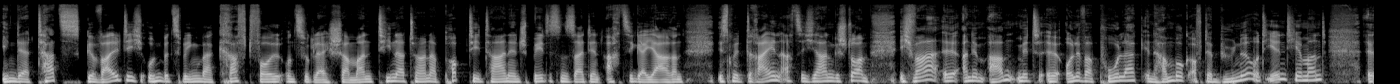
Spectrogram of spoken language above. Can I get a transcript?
in der Taz, gewaltig, unbezwingbar, kraftvoll und zugleich charmant. Tina Turner, Pop-Titanin, spätestens seit den 80er Jahren, ist mit 83 Jahren gestorben. Ich war äh, an dem Abend mit äh, Oliver Polak in Hamburg auf der Bühne und irgendjemand äh,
